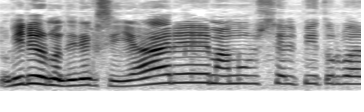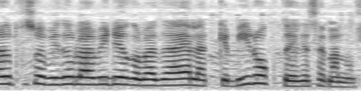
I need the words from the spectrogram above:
ভিডিওর মধ্যে দেখছি আরে মানুষ সেলফি তুলবার ছবি তোলার ভিডিও করবা যায় এলাকে বিরক্ত হয়ে গেছে মানুষ।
